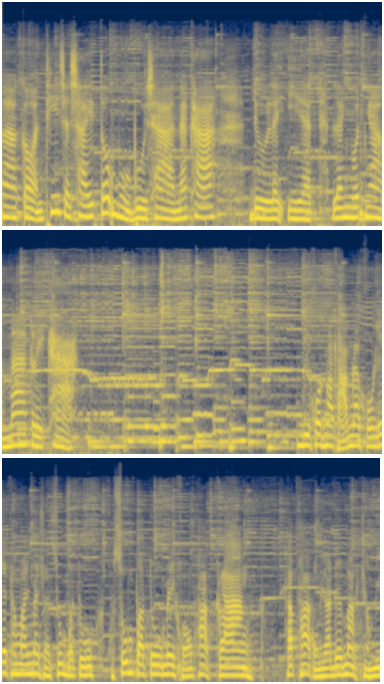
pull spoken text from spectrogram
มาก่อนที่จะใช้โต๊ะหมู่บูชานะคะ ดูละเอียดและงดงามมากเลยค่ะ มีคนมาถามนะคนเอ๊ะทำไมไม่ใส่ซุ้มประตู ซุ้มประตูเป็นของภาคกลาง ถ้าภาคเหนือโดยมากจะมี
